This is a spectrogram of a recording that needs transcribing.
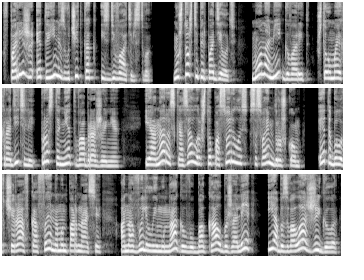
в Париже это имя звучит как издевательство. Ну что ж теперь поделать? Монами говорит, что у моих родителей просто нет воображения. И она рассказала, что поссорилась со своим дружком. Это было вчера в кафе на Монпарнасе. Она вылила ему на голову бокал божале и обозвала жигало.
